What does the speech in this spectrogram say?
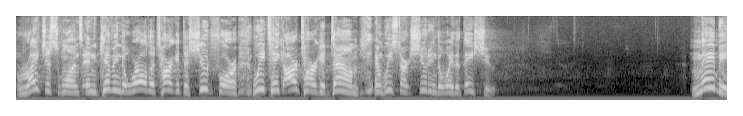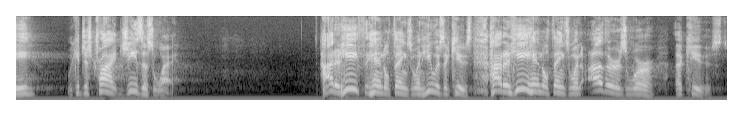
righteous ones and giving the world a target to shoot for we take our target down and we start shooting the way that they shoot. Maybe we could just try it Jesus' way. How did he handle things when he was accused? How did he handle things when others were accused?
